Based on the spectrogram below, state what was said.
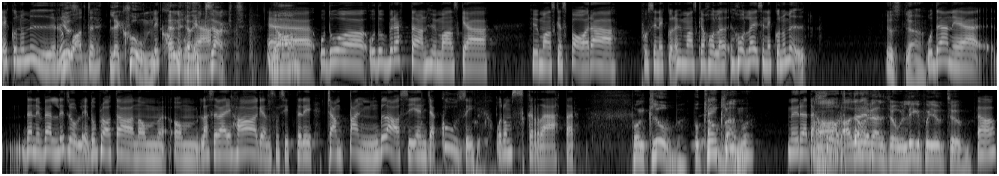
ekonomiråd. Just, lektion. Lektion, en, ja. Exakt. Ja. Eh, och, då, och då berättar han hur man ska, hur man ska spara på sin hur man ska hålla, hålla i sin ekonomi. Just det. Och den är, den är väldigt rolig. Då pratar han om, om Lasse Berghagen som sitter i champagneglas i en jacuzzi och de skrattar. På en klubb. På En klubben. klubb med röda Ja, skjortor. ja, den är väldigt rolig. Ligger på YouTube. Ja,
